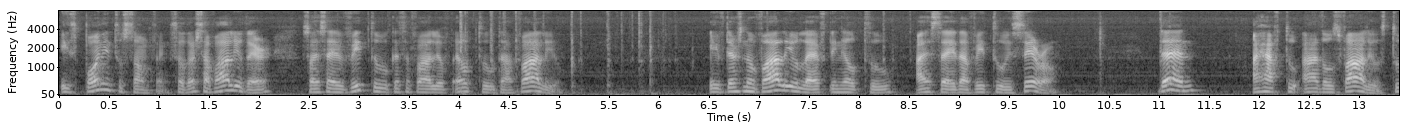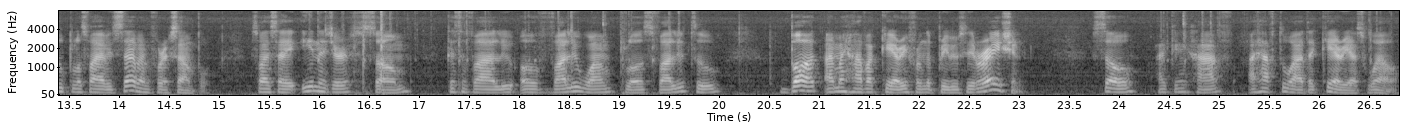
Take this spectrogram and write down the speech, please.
is pointing to something. So there's a value there. So I say v2 gets a value of L2, that value. If there's no value left in L2, I say that v2 is 0. Then I have to add those values. 2 plus 5 is 7, for example. So I say integer sum gets a value of value 1 plus value 2, but I might have a carry from the previous iteration. So I can have, I have to add the carry as well.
